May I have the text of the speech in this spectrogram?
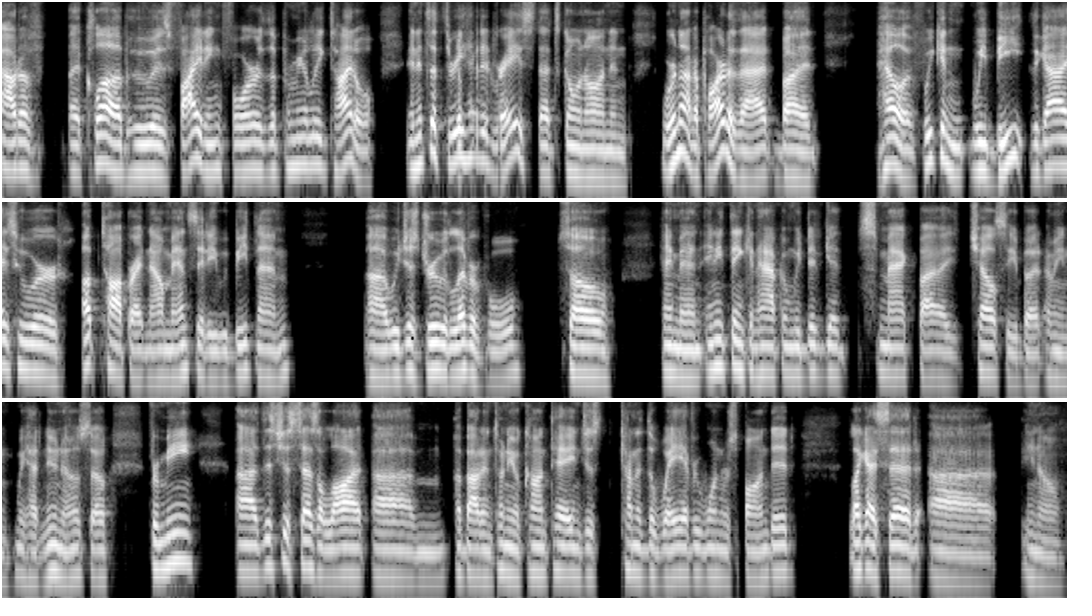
out of a club who is fighting for the Premier League title. And it's a three headed race that's going on. And we're not a part of that. But hell, if we can, we beat the guys who are up top right now, Man City, we beat them uh, we just drew with Liverpool. So, hey, man, anything can happen. We did get smacked by Chelsea, but I mean, we had Nuno. So for me, uh, this just says a lot um, about Antonio Conte and just kind of the way everyone responded. Like I said, uh, you know,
